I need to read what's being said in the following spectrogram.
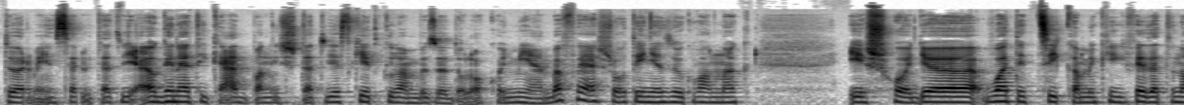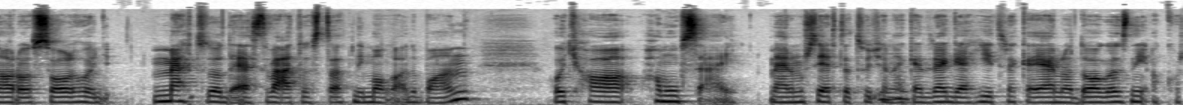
törvényszerű. Tehát ugye a genetikádban is, tehát hogy ez két különböző dolog, hogy milyen befolyásoló tényezők vannak, és hogy uh, volt egy cikk, ami kifejezetten arról szól, hogy meg tudod ezt változtatni magadban, hogyha ha muszáj. Mert most érted, hogyha mm. neked reggel hétre kell járnod dolgozni, akkor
